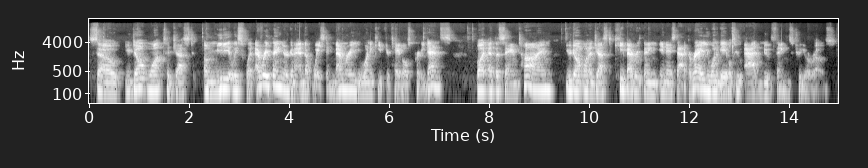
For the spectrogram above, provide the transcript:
So you don't want to just immediately split everything. You're going to end up wasting memory. You want to keep your tables pretty dense. But at the same time, you don't want to just keep everything in a static array. You want to be able to add new things to your rows.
